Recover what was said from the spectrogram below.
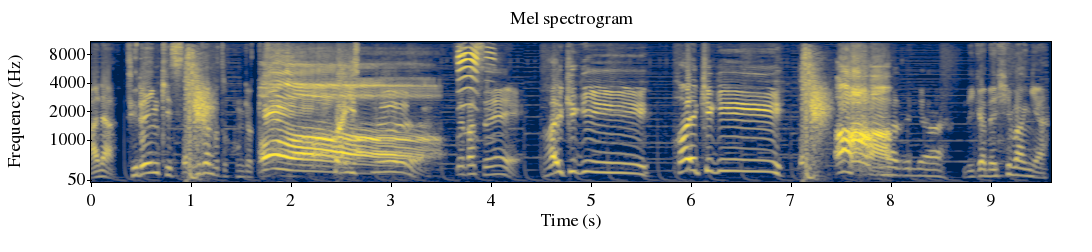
아니야 드레인 키스 이름부터 공격 기술 어! 나이스! 세 하이킥이 하이킥이 아! 하나들냐 네가 내 희망이야. 야,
